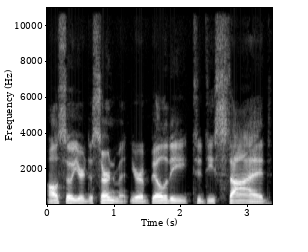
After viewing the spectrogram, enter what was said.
also your discernment, your ability to decide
